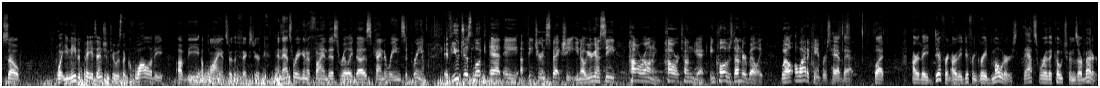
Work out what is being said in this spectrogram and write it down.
So what you need to pay attention to is the quality of the appliance or the fixture. And that's where you're gonna find this really does kind of reign supreme. If you just look at a, a feature and spec sheet, you know, you're gonna see power awning, power tongue jack, enclosed underbelly. Well, a lot of campers have that, but are they different? Are they different grade motors? That's where the Coachmans are better.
